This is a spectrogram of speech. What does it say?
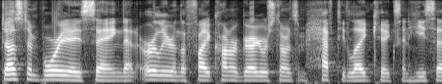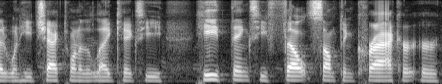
Dustin Poirier is saying that earlier in the fight, Conor McGregor was throwing some hefty leg kicks, and he said when he checked one of the leg kicks, he he thinks he felt something crack or, or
